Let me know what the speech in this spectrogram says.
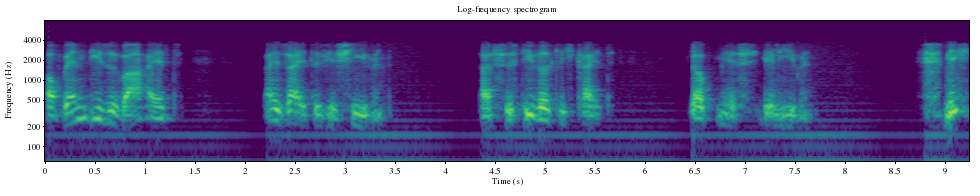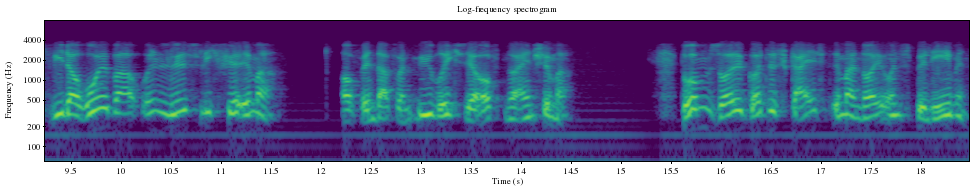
Auch wenn diese Wahrheit beiseite wir schieben. Das ist die Wirklichkeit. Glaubt mir es, ihr Lieben. Nicht wiederholbar, unlöslich für immer, auch wenn davon übrig sehr oft nur ein Schimmer. Drum soll Gottes Geist immer neu uns beleben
